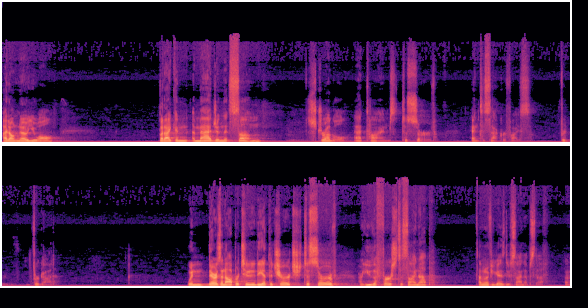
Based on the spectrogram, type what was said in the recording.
I don't know you all, but I can imagine that some struggle at times to serve and to sacrifice for, for God. When there's an opportunity at the church to serve, are you the first to sign up? I don't know if you guys do sign up stuff. I know.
